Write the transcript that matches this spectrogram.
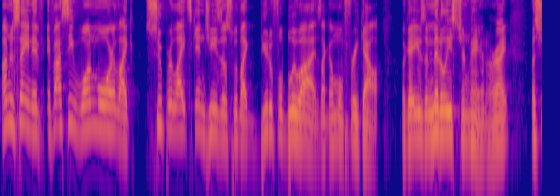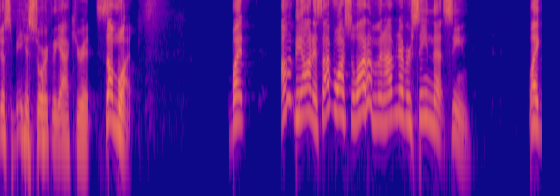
I'm just saying, if, if I see one more like super light skinned Jesus with like beautiful blue eyes, like I'm gonna freak out. Okay, he was a Middle Eastern man, all right? Let's just be historically accurate somewhat. But I'm gonna be honest, I've watched a lot of them and I've never seen that scene. Like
